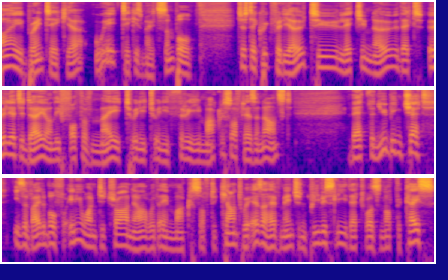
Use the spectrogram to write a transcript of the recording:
Hi, BrenTech here, where tech is made simple. Just a quick video to let you know that earlier today, on the 4th of May 2023, Microsoft has announced that the new Bing Chat is available for anyone to try now with a Microsoft account, where, as I have mentioned previously, that was not the case.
